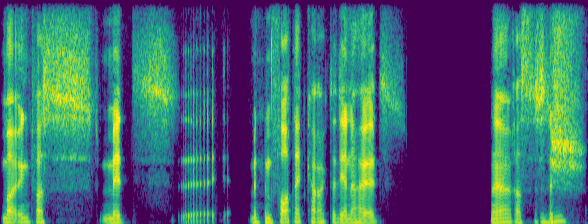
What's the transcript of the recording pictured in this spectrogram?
mal irgendwas mit, äh, mit einem Fortnite-Charakter, den er halt ne, rassistisch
